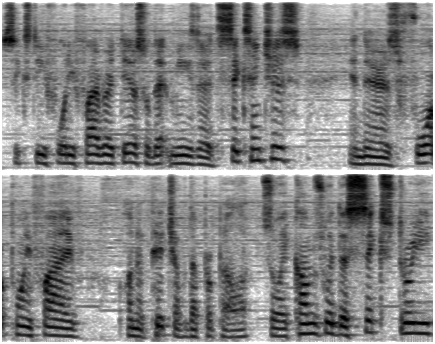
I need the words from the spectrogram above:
60 45 right there. So that means that it's six inches and there's 4.5 on the pitch of the propeller. So it comes with the 6.3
